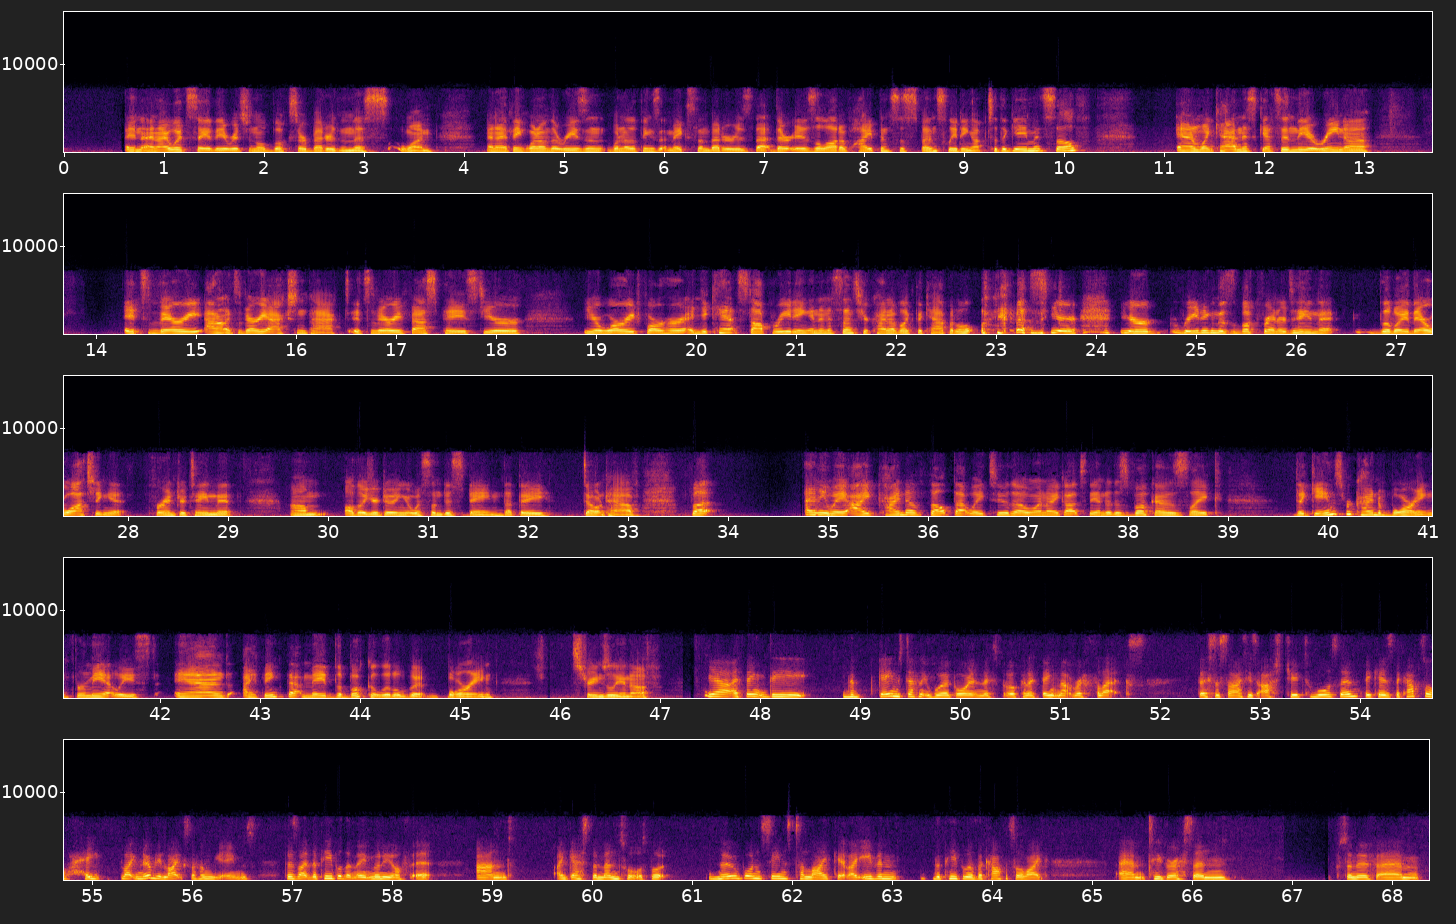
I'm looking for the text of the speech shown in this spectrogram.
and, and I would say the original books are better than this one. And I think one of the reason, one of the things that makes them better is that there is a lot of hype and suspense leading up to the game itself. And when Katniss gets in the arena, it's very, I don't, it's very action packed. It's very fast paced. You're, you're worried for her, and you can't stop reading. And in a sense, you're kind of like the Capitol because you're, you're reading this book for entertainment the way they're watching it for entertainment, um, although you're doing it with some disdain that they don't have. But anyway, I kind of felt that way too, though, when I got to the end of this book. I was like, the games were kind of boring, for me at least. And I think that made the book a little bit boring, strangely enough. Yeah, I think the the games definitely were boring in this book, and I think that reflects the society's attitude towards them because the Capitol hate like nobody likes the Hunger Games there's like the people that make money off it, and I guess the mentors, but no one seems to like it. Like even the people of the Capitol, like um, Tigris and some of um,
